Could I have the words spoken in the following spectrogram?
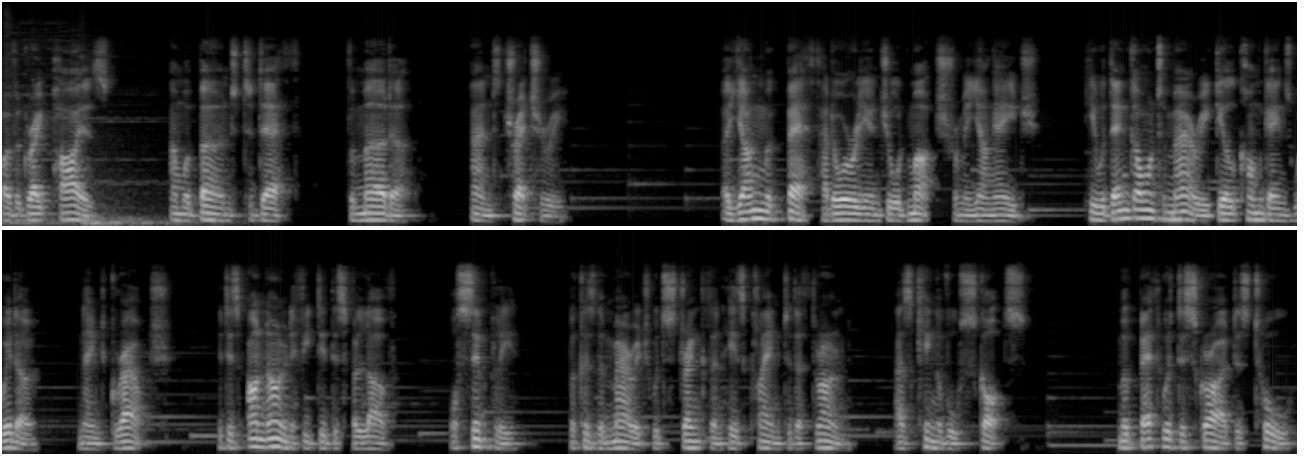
over great pyres and were burned to death for murder and treachery. A young Macbeth had already endured much from a young age. He would then go on to marry Gil Comgaigne's widow, named Gruoch. It is unknown if he did this for love, or simply because the marriage would strengthen his claim to the throne as King of all Scots. Macbeth was described as tall,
